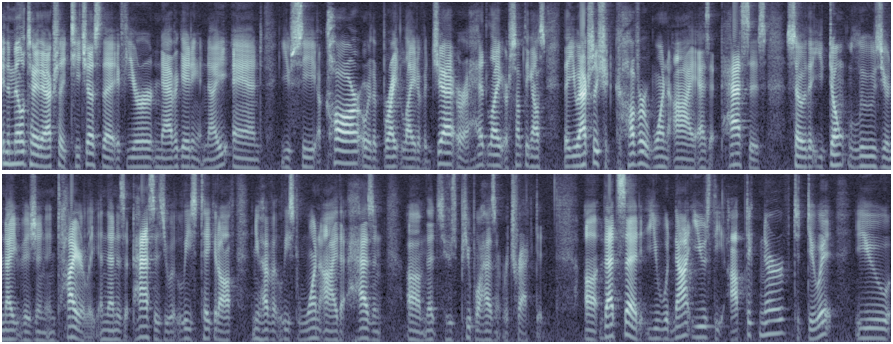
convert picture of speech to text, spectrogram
in the military, they actually teach us that if you're navigating at night and you see a car or the bright light of a jet or a headlight or something else, that you actually should cover one eye as it passes so that you don't lose your night vision entirely. And then as it passes, you at least take it off and you have at least one eye that hasn't, um, that's, whose pupil hasn't retracted. Uh, that said, you would not use the optic nerve to do it. You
